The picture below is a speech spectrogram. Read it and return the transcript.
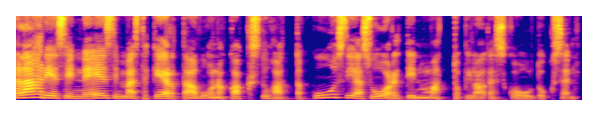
Mä lähdin sinne ensimmäistä kertaa vuonna 2006 ja suoritin mattopilateskoulutuksen.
